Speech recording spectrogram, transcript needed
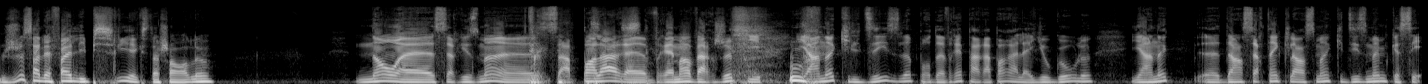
juste aller faire l'épicerie avec ce char-là. Non, euh, sérieusement, euh, ça n'a pas l'air euh, vraiment vargeux. Puis il y en a qui le disent, là, pour de vrai, par rapport à la Yugo. Il y en a euh, dans certains classements qui disent même que c'est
